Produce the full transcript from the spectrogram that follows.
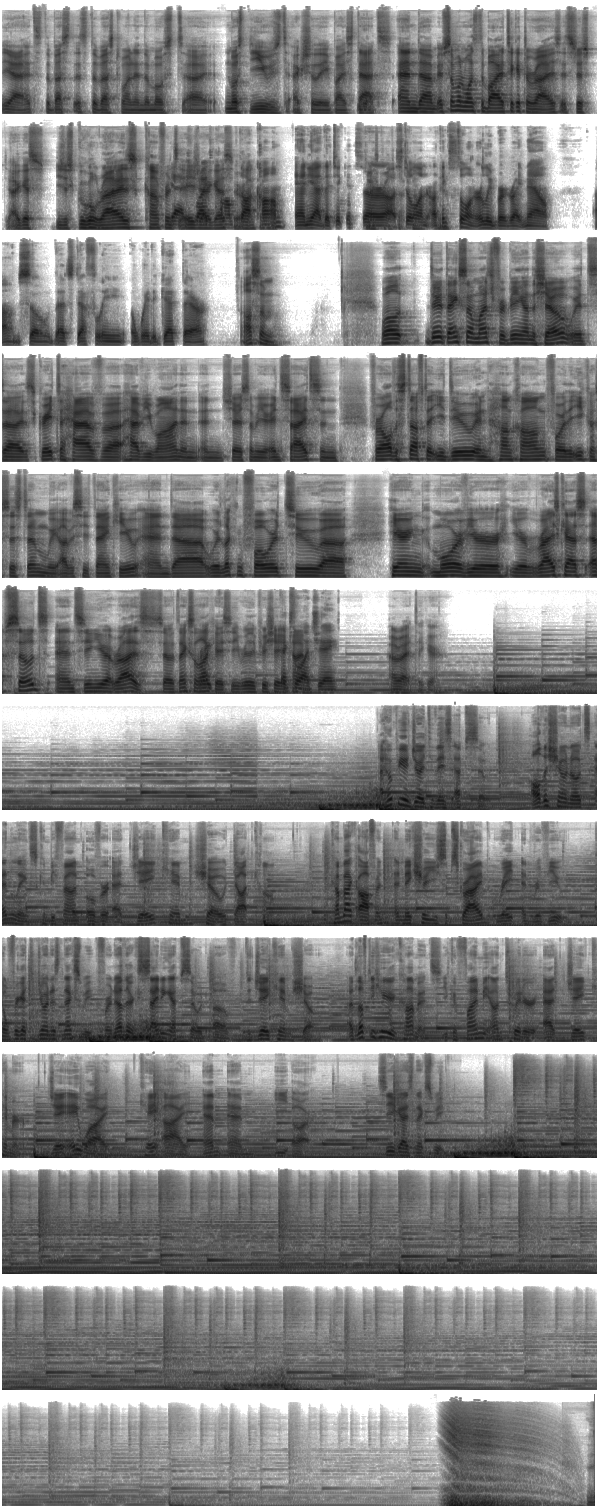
Yeah, it's the best. It's the best one and the most uh, most used actually by stats. Yeah. And um, if someone wants to buy a ticket to Rise, it's just I guess you just Google Rise Conference yeah, Asia, I guess. Dot com. And yeah, the tickets are uh, still on. I think still on early bird right now. Um, so that's definitely a way to get there. Awesome. Well, dude, thanks so much for being on the show. It's uh, it's great to have uh, have you on and and share some of your insights and for all the stuff that you do in Hong Kong for the ecosystem. We obviously thank you, and uh, we're looking forward to uh, hearing more of your your Risecast episodes and seeing you at Rise. So thanks a lot, Casey. Really appreciate thanks your time. Thanks a lot, Jay. All right, take care. I hope you enjoyed today's episode. All the show notes and links can be found over at jkimshow.com. Come back often and make sure you subscribe, rate, and review. Don't forget to join us next week for another exciting episode of The Jay Kim Show. I'd love to hear your comments. You can find me on Twitter at jaykimmer, J A Y K I M M E R. See you guys next week.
